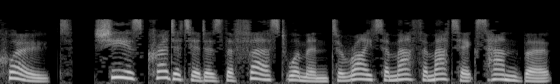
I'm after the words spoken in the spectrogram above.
Quote, she is credited as the first woman to write a mathematics handbook,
